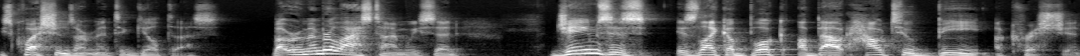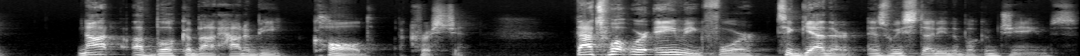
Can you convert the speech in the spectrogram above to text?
These questions aren't meant to guilt us. But remember last time we said, James is, is like a book about how to be a Christian, not a book about how to be called a Christian. That's what we're aiming for together as we study the book of James,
